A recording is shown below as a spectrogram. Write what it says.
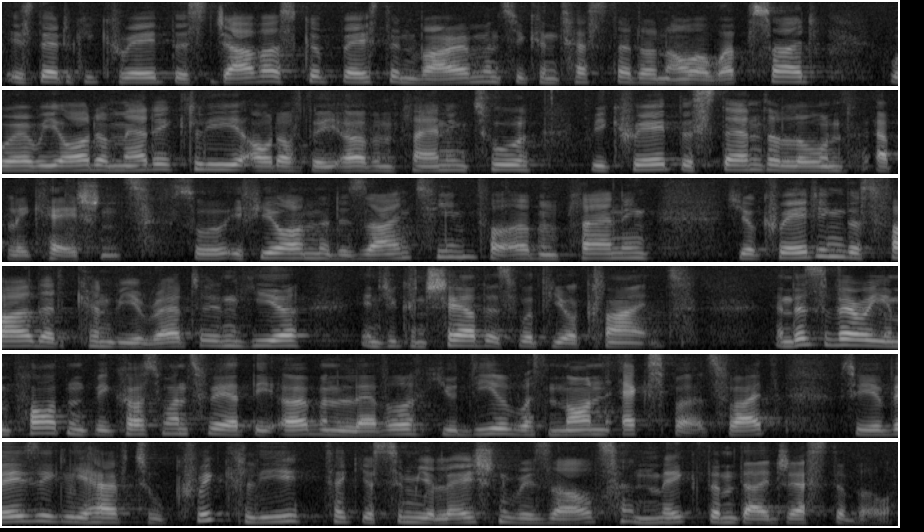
is that we create this JavaScript-based environments. You can test that on our website, where we automatically, out of the urban planning tool, we create the standalone applications. So if you're on the design team for urban planning, you're creating this file that can be read in here, and you can share this with your client. And this is very important because once we're at the urban level, you deal with non-experts, right? So you basically have to quickly take your simulation results and make them digestible.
